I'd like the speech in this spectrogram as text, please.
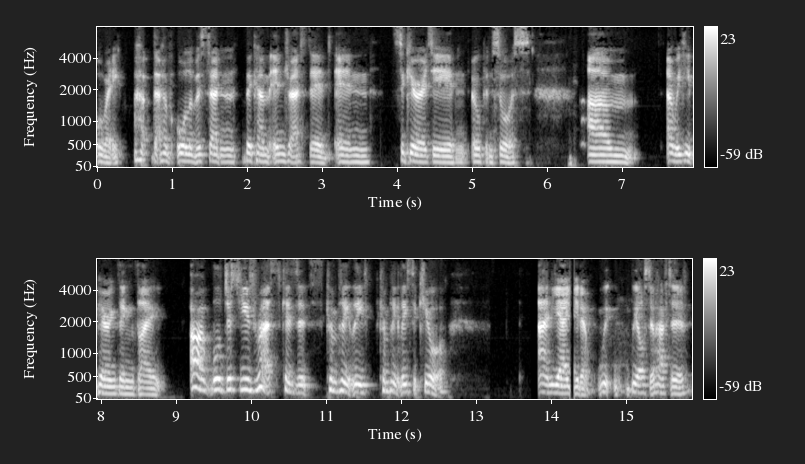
already, that have all of a sudden become interested in security and open source. Um, and we keep hearing things like, oh, we'll just use Rust because it's completely, completely secure. And yeah, you know, we, we also have to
